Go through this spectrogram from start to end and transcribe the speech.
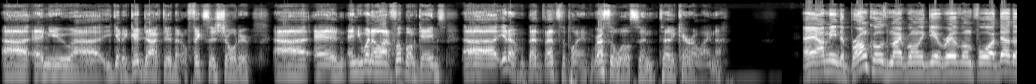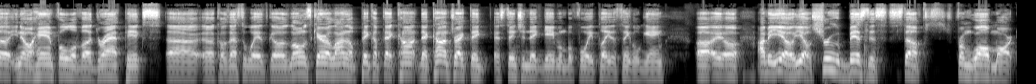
and you you get a good doctor that'll fix his shoulder, and and you win a lot of football games uh, you know, that that's the plan. Russell Wilson to Carolina. Hey, I mean, the Broncos might want to get rid of him for another, you know, handful of uh, draft picks, uh, because uh, that's the way it goes. As long as Carolina will pick up that con- that contract they extension they gave him before he played a single game. Uh, uh I mean, yo, yo, shrewd business stuff from Walmart.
